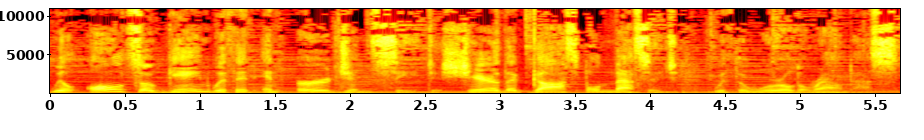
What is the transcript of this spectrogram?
we'll also gain with it an urgency to share the gospel message with the world around us.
